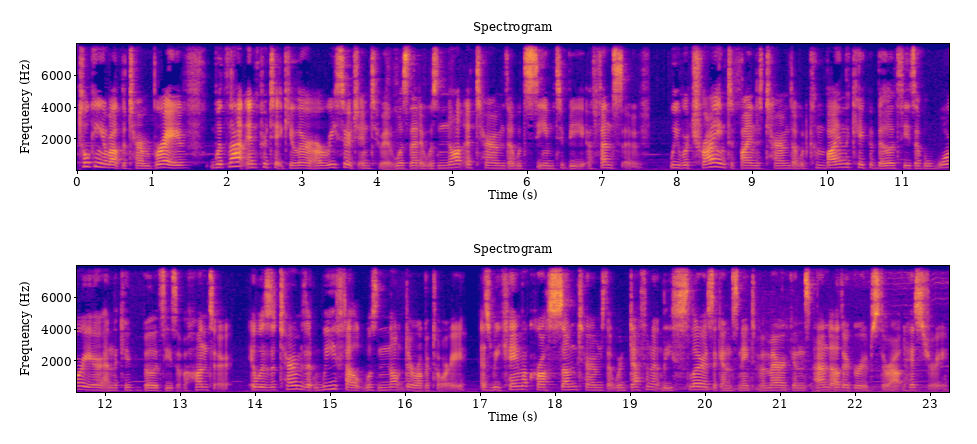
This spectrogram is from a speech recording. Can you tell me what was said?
Talking about the term brave, with that in particular, our research into it was that it was not a term that would seem to be offensive. We were trying to find a term that would combine the capabilities of a warrior and the capabilities of a hunter, it was a term that we felt was not derogatory, as we came across some terms that were definitely slurs against Native Americans and other groups throughout history.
